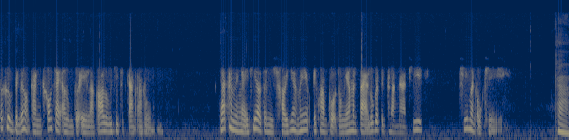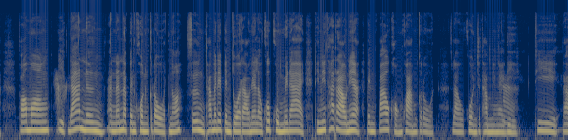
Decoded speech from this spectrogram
ก็คือเป็นเรื่องของการเข้าใจอารมณ์ตัวเองแล้วก็รู้วิธีจัดการอารมณ์และทำยังไงที่เราจะมีช้อยที่ทำให้ไอ้ความโกรธตรงนี้มันแปลรูปไปเป็นพลังงานที่ ที่มันโอเค ค่ะ พอมองค่ะอีกด้านหนึ่งอันนั้นนะเป็นคนโกรธเนาะซึ่งถ้าไม่ได้เป็นตัวเราเนี่ยเราควบคุมไม่ได้ ทีนี้ถ้าเราเนี่ยเป็นเป้าของความโกรธ เราควรจะทำยังไงดีที่เรา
